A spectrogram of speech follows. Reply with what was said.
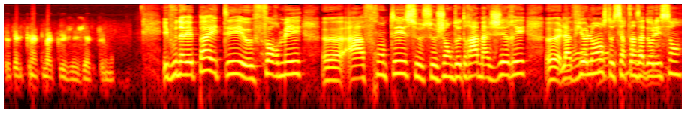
c'est cette crainte-là que j'ai exprimée. Et vous n'avez pas été euh, formé euh, à affronter ce, genre de drame, à gérer euh, la violence de certains adolescents?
